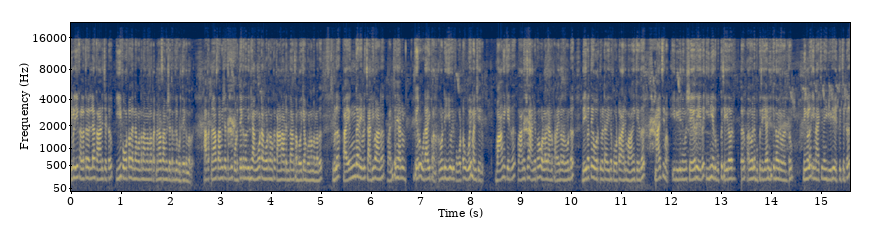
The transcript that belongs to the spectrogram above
ഇവിടെ ഈ കളറെല്ലാം കാണിച്ചിട്ട് ഈ ഫോട്ടോ തന്നെ കൊണ്ടാണ് നമ്മൾ പത്മനാഭ ക്ഷേത്രത്തിൽ കൊടുത്തേക്കുന്നത് ആ പത്മനാഭ ക്ഷേത്രത്തിൽ കൊടുത്തേക്കുന്നത് ഇനി അങ്ങോട്ട് അങ്ങോട്ട് നമുക്ക് കാണാൻ എന്താണ് സംഭവിക്കാൻ പോകുന്നത്? ഇവൾ ഭയങ്കര ഇവൾ ചതിവാണ്. വഞ്ചനയാണ് വേറെ ഉടായിപ്പാണ്. അതുകൊണ്ട് ഈ ഒരു ഫോട്ടോ ഒരു മനുഷ്യരും വാങ്ങിക്കരുത്. വാങ്ങിച്ച അനുഭവം ഉള്ളതാണ് പറയുന്നത്. അതുകൊണ്ട് ദൈവത്തെ ഓർത്തിട്ട് ഈ ഫോട്ടോ ആരും വാങ്ങിക്കരുത്. മാക്സിമം ഈ വീഡിയോ നിങ്ങൾ ഷെയർ ചെയ്ത് ഇനി അത് ബുക്ക് ചെയ്തവർ അതുപോലെ ബുക്ക് ചെയ്യാൻ ചെയ്യാനിരിക്കുന്നവരോടും നിങ്ങൾ ഈ മാക്സിമം വീഡിയോ എത്തിച്ചിട്ട്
